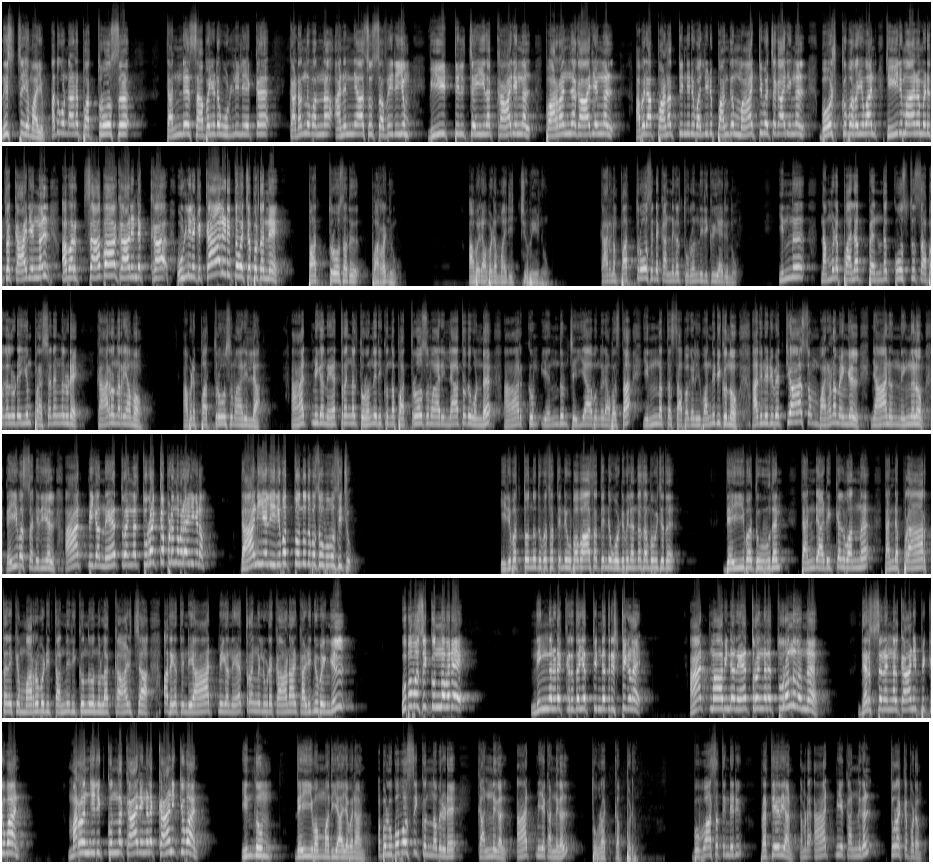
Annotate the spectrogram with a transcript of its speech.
നിശ്ചയമായും അതുകൊണ്ടാണ് പത്രോസ് തന്റെ സഭയുടെ ഉള്ളിലേക്ക് കടന്നു വന്ന അനന്യാസു സവരിയും വീട്ടിൽ ചെയ്ത കാര്യങ്ങൾ പറഞ്ഞ കാര്യങ്ങൾ അവരാ പണത്തിന്റെ ഒരു വലിയൊരു പങ്ക് മാറ്റിവെച്ച കാര്യങ്ങൾ ബോഷ്കു പറയുവാൻ തീരുമാനമെടുത്ത കാര്യങ്ങൾ അവർ സഭാ കാളിന്റെ കാ- ഉള്ളിലേക്ക് കാലെടുത്ത് വെച്ചപ്പോൾ തന്നെ പത്രോസ് അത് പറഞ്ഞു. അവരവിടെ മരിച്ചു വീണു. കാരണം പത്രോസിന്റെ കണ്ണുകൾ തുറന്നിരിക്കുകയായിരുന്നു. ഇന്ന് നമ്മുടെ പല പെന്തക്കോസ്ത് സഭകളുടെയും പ്രശ്നങ്ങളുടെ കാരണം എന്നറിയാമോ അവിടെ പത്രോസുമാരില്ല. ആത്മിക നേത്രങ്ങൾ തുറന്നിരിക്കുന്ന പത്രോസുമാരില്ലാത്തത് കൊണ്ട് ആർക്കും എന്തും ചെയ്യാവുന്നൊരവസ്ഥ ഇന്നത്തെ സഭകളിൽ വന്നിരിക്കുന്നു. അതിനൊരു വ്യത്യാസം വരണമെങ്കിൽ ഞാനും നിങ്ങളും ദൈവസന്നിധിയിൽ ആത്മിക നേത്രങ്ങൾ തുറക്കപ്പെടുന്നവരായിരിക്കണം. ദാനിയൽ ഇരുപത്തൊന്ന് ദിവസം ഉപവസിച്ചു. ഇരുപത്തൊന്ന് ദിവസത്തിന്റെ ഉപവാസത്തിന്റെ ഒടുവിൽ എന്താ സംഭവിച്ചത്? ദൈവദൂതൻ തന്റെ അടുക്കൽ വന്ന് തന്റെ പ്രാർത്ഥനയ്ക്ക് മറുപടി തന്നിരിക്കുന്നു എന്നുള്ള കാഴ്ച അദ്ദേഹത്തിന്റെ ആത്മീക നേത്രങ്ങളിലൂടെ കാണാൻ കഴിഞ്ഞുവെങ്കിൽ ഉപവസിക്കുന്നവരെ നിങ്ങളുടെ ഹൃദയത്തിന്റെ ദൃഷ്ടികളെ ആത്മാവിന്റെ നേത്രങ്ങളെ തുറന്നു തന്ന് ദർശനങ്ങൾ കാണിപ്പിക്കുവാൻ മറഞ്ഞിരിക്കുന്ന കാര്യങ്ങളെ കാണിക്കുവാൻ ഇന്നും ദൈവം മതിയായവനാണ്. അപ്പോൾ ഉപവസിക്കുന്നവരുടെ കണ്ണുകൾ ആത്മീയ കണ്ണുകൾ തുറക്കപ്പെടും. ഉപവാസത്തിന്റെ ഒരു പ്രത്യേകതയാണ്. നമ്മുടെ ആത്മീയ കണ്ണുകൾ തുറക്കപ്പെടും.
